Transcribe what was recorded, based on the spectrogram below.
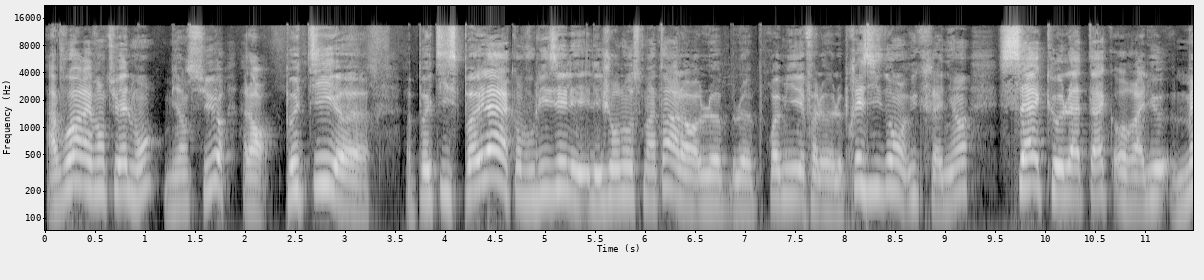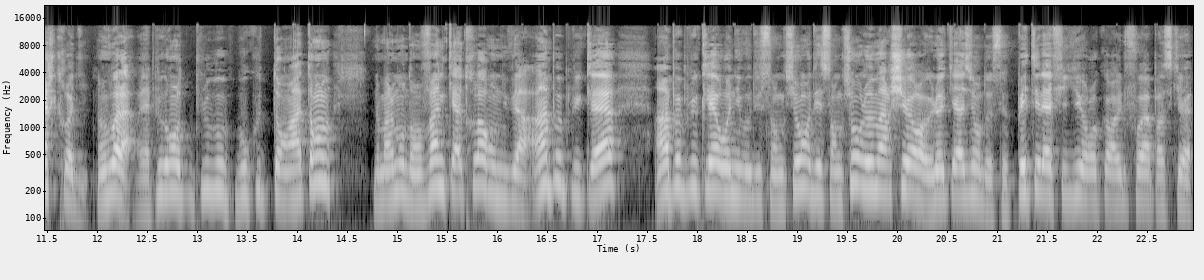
avoir éventuellement, bien sûr. Alors, petit euh, Petit spoiler, quand vous lisez les, journaux ce matin, alors le, premier, enfin le, président ukrainien sait que l'attaque aura lieu mercredi. Donc voilà, il n'y a plus, grand, plus beaucoup de temps à attendre. Normalement, dans 24 heures, on y verra un peu plus clair, un peu plus clair au niveau du sanction, des sanctions. Le marché aura eu l'occasion de se péter la figure encore une fois parce que,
